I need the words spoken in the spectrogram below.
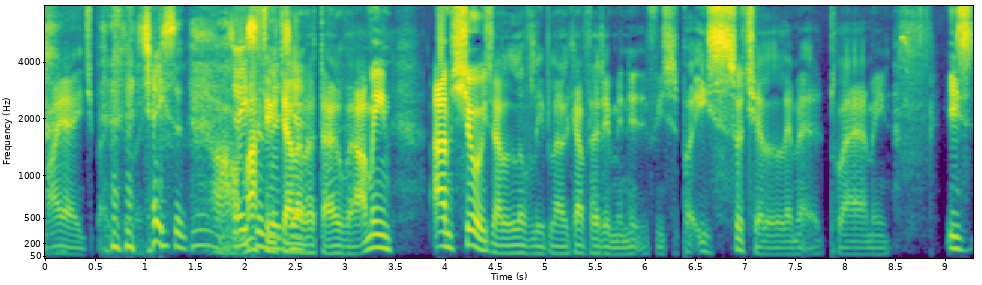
my age, basically. Jason, Oh, Jason Matthew the Dellavedova. I mean, I'm sure he's a lovely bloke. I've heard him in interviews, but he's such a limited player. I mean, he's.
